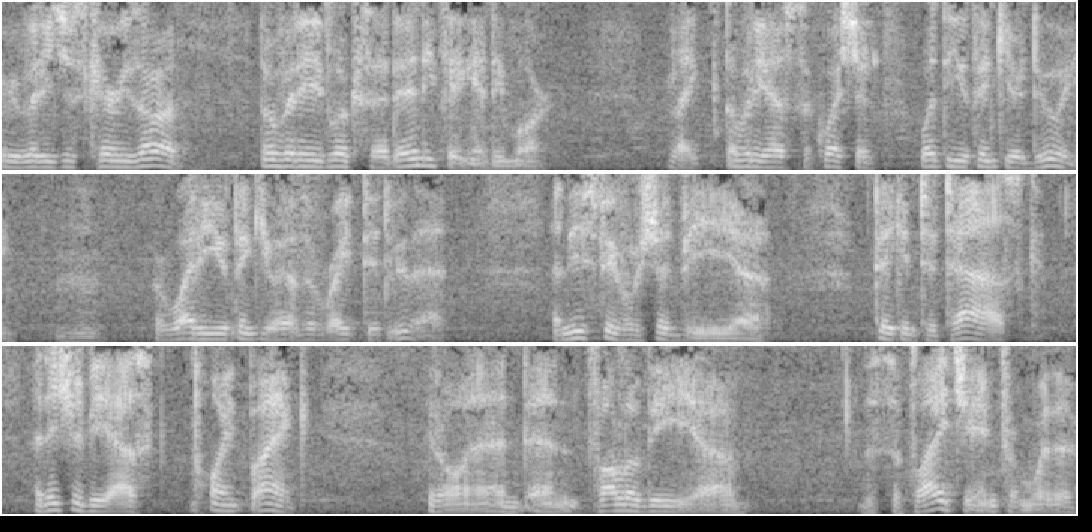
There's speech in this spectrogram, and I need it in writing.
Everybody just carries on. Nobody looks at anything anymore. Like nobody asks the question, "What do you think you're doing?" Mm-hmm. or "Why do you think you have the right to do that?" And these people should be uh, taken to task, and they should be asked point blank, you know, and and follow the uh, the supply chain from where the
